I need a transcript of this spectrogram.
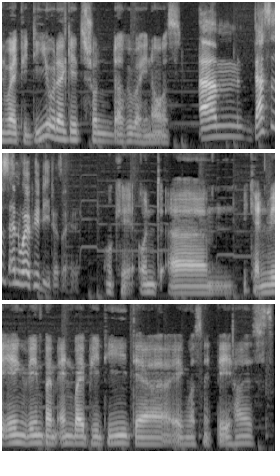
NYPD oder geht's schon darüber hinaus? Ähm, das ist NYPD tatsächlich. Okay, und ähm, kennen wir irgendwen beim NYPD, der irgendwas mit B heißt?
